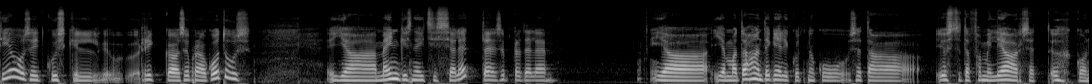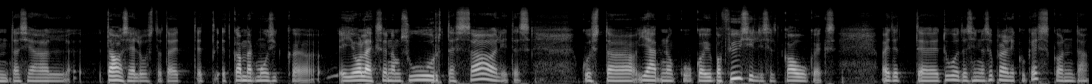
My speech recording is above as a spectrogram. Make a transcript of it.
teoseid kuskil rikka sõbra kodus ja mängis neid siis seal ette sõpradele. Ja, ja ma tahan tegelikult nagu seda, just seda familiaarset õhkkonda seal taaselustada, et, et, et kammermuusika ei oleks enam suurtes saalides, kus ta jääb nagu ka juba füüsiliselt kaugeks, vaid et eh, tuua ta sinna sõbralikku keskkonda.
